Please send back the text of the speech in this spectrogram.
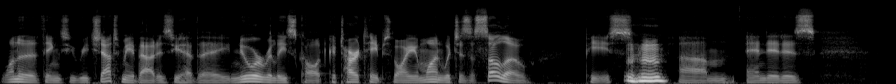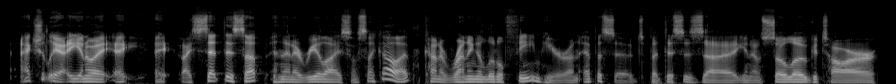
one of the things you reached out to me about is you have a newer release called Guitar Tapes Volume One, which is a solo piece, mm-hmm. um, and it is actually, I, you know, I, I I set this up and then I realized I was like, oh, I'm kind of running a little theme here on episodes, but this is, uh, you know, solo guitar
